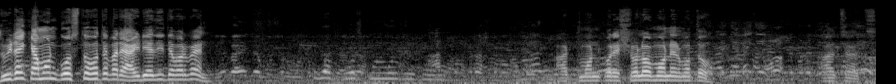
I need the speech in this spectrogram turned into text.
দুইটাই কেমন গোস্ত হতে পারে? আইডিয়া দিতে পারবেন? আট মন করে ষোলো মনের মতো। আচ্ছা আচ্ছা।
